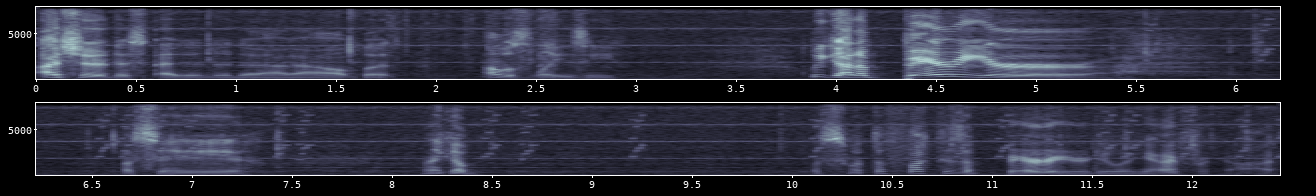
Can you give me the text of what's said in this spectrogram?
I should have just edited that out, but I was lazy. We got a barrier! Let's see. Like a... Let's see, what the fuck does a barrier do again? I forgot.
